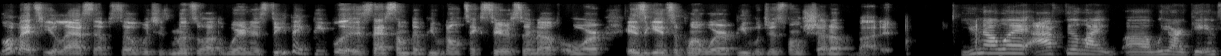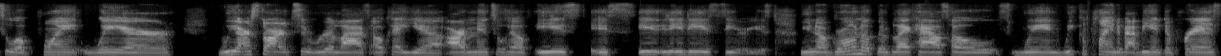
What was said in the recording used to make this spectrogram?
going back to your last episode, which is mental health awareness, do you think people is that something people don't take seriously enough, or is it getting to the point where people just won't shut up about it? You know what? I feel like uh, we are getting to a point where we are starting to realize okay yeah our mental health is is it, it is serious. You know growing up in black households when we complained about being depressed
